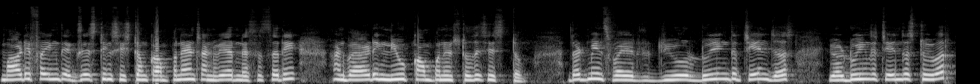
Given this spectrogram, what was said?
modifying the existing system components and where necessary and by adding new components to the system. That means while you are doing the changes, you are doing the changes to your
